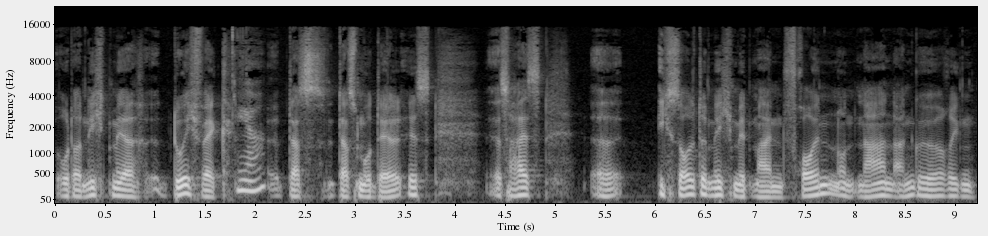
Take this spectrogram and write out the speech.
oder nicht mehr durchweg das, das Modell ist. Es heißt, äh, ich sollte mich mit meinen Freunden und nahen Angehörigen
